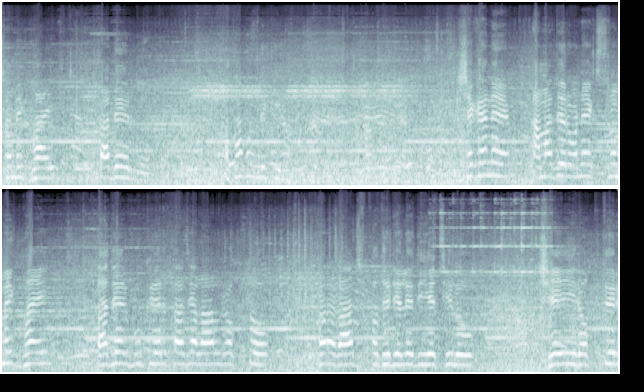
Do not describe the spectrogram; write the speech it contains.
শ্রমিক ভাই তাদের কথা বললে কী হবে? সেখানে আমাদের অনেক শ্রমিক ভাই তাদের বুকের তাজা লাল রক্ত তারা রাজপথে ঢেলে দিয়েছিল। সেই রক্তের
